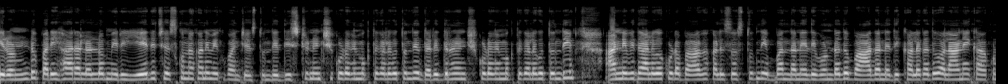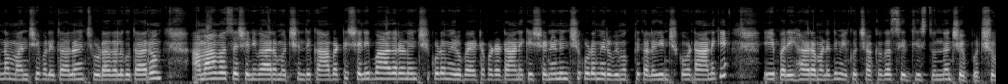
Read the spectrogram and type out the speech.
ఈ రెండు పరిహారాలలో మీరు ఏది చేసుకున్నా కానీ మీకు పనిచేస్తుంది. దిష్టి నుంచి కూడా విముక్తి కలుగుతుంది. దరిద్రం నుంచి కూడా విముక్తి కలుగుతుంది. అన్ని విధాలుగా కూడా బాగా కలిసి వస్తుంది. ఇబ్బంది అనేది ఉండదు బాధ అనేది కలగదు. అలానే కాకుండా మంచి ఫలితాలను చూడగలుగుతారు. అమావాస్య శనివారం వచ్చింది కాబట్టి శని బాధల నుంచి కూడా మీరు బయటపడటానికి శని నుంచి కూడా మీరు విముక్తి కలిగించుకోవడానికి ఈ పరిహారం అనేది మీకు చక్కగా సిద్ధిస్తుందని చెప్పొచ్చు.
